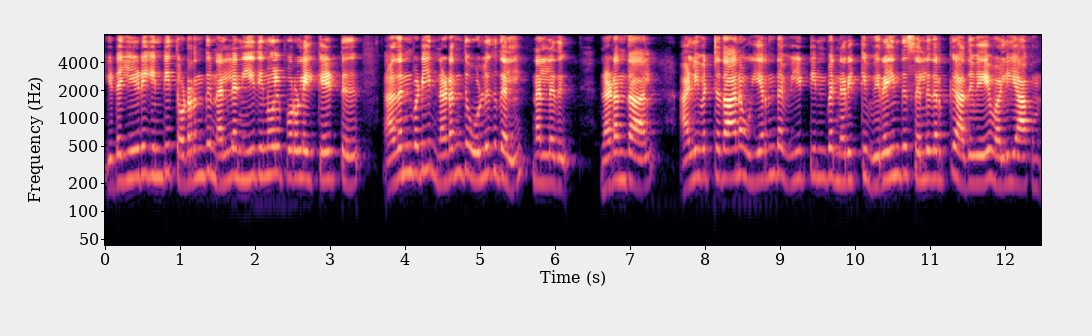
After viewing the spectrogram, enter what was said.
இடையீடு இன்றி தொடர்ந்து நல்ல நீதிநூல் பொருளை கேட்டு அதன்படி நடந்து ஒழுகுதல் நல்லது. நடந்தால் அழிவற்றதான உயர்ந்த வீட்டின்ப நெறிக்கு விரைந்து செல்லுதற்கு அதுவே வழியாகும்.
